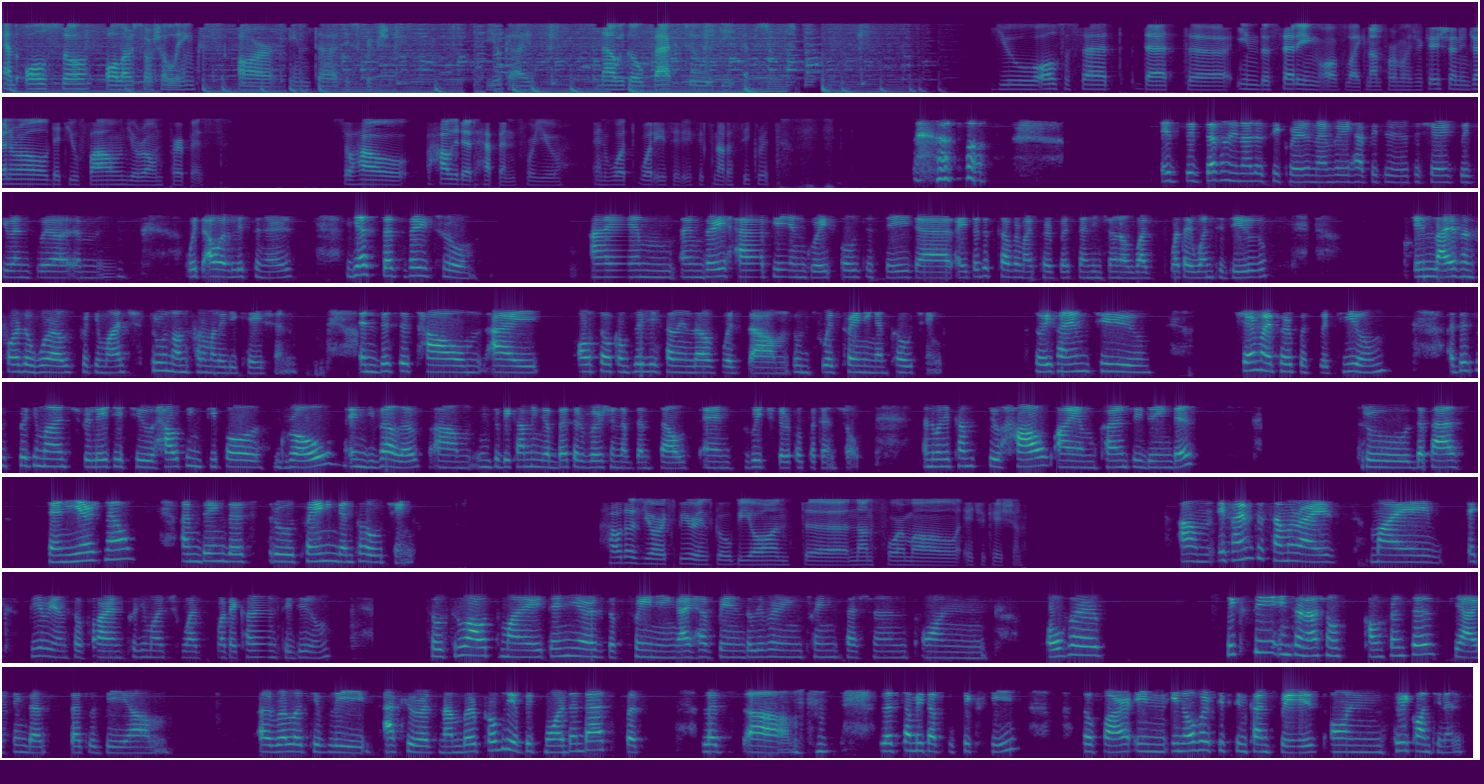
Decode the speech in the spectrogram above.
And also, all our social links are in the description you guys. Now we go back to the episode. You also said that uh, in the setting of like non-formal education in general that you found your own purpose. So how how did that happen for you and what what is it if it's not a secret? it's it's definitely not a secret and I'm very happy to, to share it with you and with, um, with our listeners. Yes, that's very true. I am I'm very happy and grateful to say that I did discover my purpose and in general what what I want to do in life and for the world pretty much through non-formal education. And this is how I also completely fell in love with um, with training and coaching. So if I am to share my purpose with you, uh, this is pretty much related to helping people grow and develop um, into becoming a better version of themselves and reach their full potential. And when it comes to how I am currently doing this, through the past 10 years now, I'm doing this through training and coaching. How does your experience go beyond uh, non-formal education? Um, if I'm to summarize my experience so far and pretty much what, what I currently do. So throughout my 10 years of training, I have been delivering training sessions on over 60 international conferences. Yeah, I think that that would be um, a relatively accurate number, probably a bit more than that, but let's um, let's sum it up to 60 so far in, in over 15 countries on three continents.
